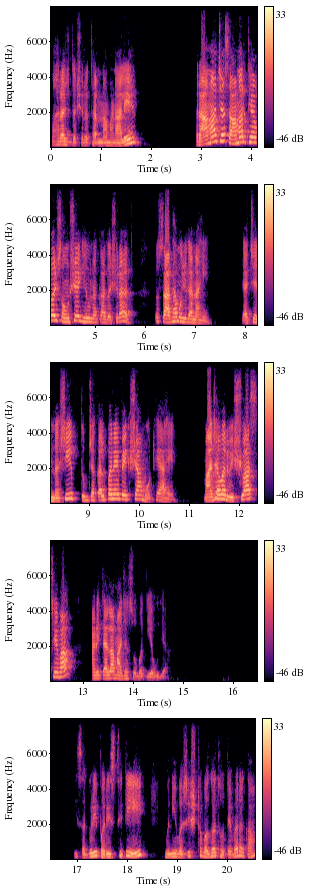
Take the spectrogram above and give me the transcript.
महाराज दशरथांना म्हणाले रामाच्या सामर्थ्यावर संशय घेऊ नका दशरथ तो साधा मुलगा नाही. त्याचे नशीब तुमच्या कल्पनेपेक्षा मोठे आहे. माझ्यावर विश्वास ठेवा आणि त्याला माझ्यासोबत येऊ द्या. ही सगळी परिस्थिती मुनी वशिष्ठ बघत होते बरं का?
